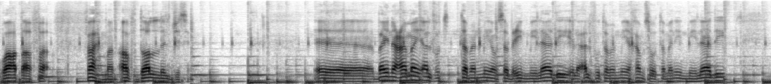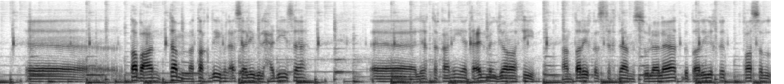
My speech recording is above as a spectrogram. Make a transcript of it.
وأعطى فهما أفضل للجسم. آه، بين عامي 1870 ميلادي إلى 1885 ميلادي. آه، طبعا تم تقديم الأساليب الحديثة آه، لتقنية علم الجراثيم عن طريق استخدام السلالات بطريقة فصل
